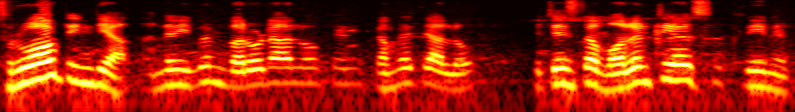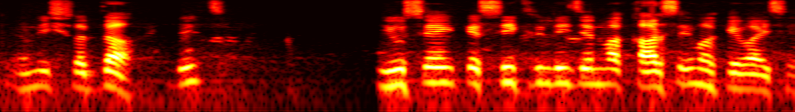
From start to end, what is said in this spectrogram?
થ્રુ આઉટ ઇન્ડિયા અને ઇવન બરોડા લો કે ગમે ત્યાં લો it is the volunteers clean it એમની શ્રદ્ધા. યુ સે કે શીખ રિલિજનમાં કારસીમાં કહેવાય છે.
